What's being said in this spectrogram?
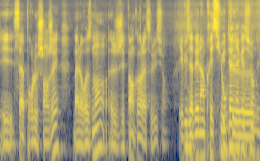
Et ça, pour le changer, malheureusement, j'ai pas encore la solution. Et vous avez l'impression Une dernière que, question, Nils.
